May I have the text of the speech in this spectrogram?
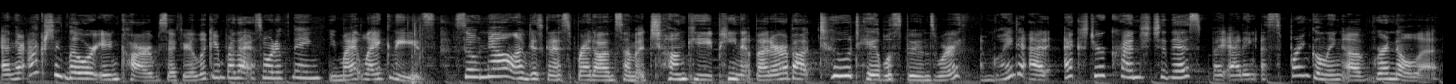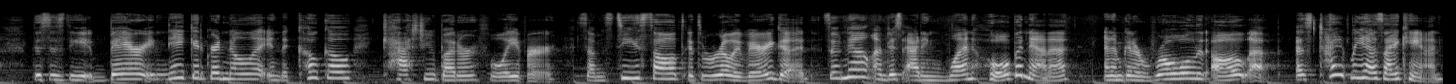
and they're actually lower in carbs, so if you're looking for that sort of thing, you might like these. So now I'm just gonna spread on some chunky peanut butter, about two tablespoons worth. I'm going to add extra crunch to this by adding a sprinkling of granola. This is the Bear Naked granola in the cocoa cashew butter flavor some sea salt. It's really very good. So now I'm just adding one whole banana and I'm gonna roll it all up as tightly as I can.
